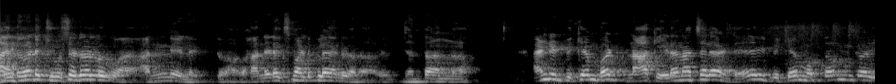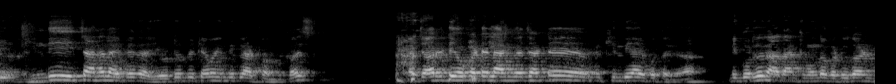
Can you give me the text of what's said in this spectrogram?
ఎందుకంటే చూసేటోళ్ళు అన్ని లైక్ హండ్రెడ్ ఎక్స్ మల్టిప్లై అయ్యారు కదా జనతా అంతా. అండ్ ఇట్ బికేమ్ బట్ నాకు ఏడ నచ్చలే అంటే ఇట్ బికేమ్ మొత్తం ఇంకా హిందీ ఛానల్ అయిపోయింది YouTube became Hindi platform because majority ఒకటే లాంగ్వేజ్ అంటే మీకు హిందీ అయిపోతుంది కదా. నీకు గుర్తుందా దానికి ముందు ఒక టూ థౌసండ్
